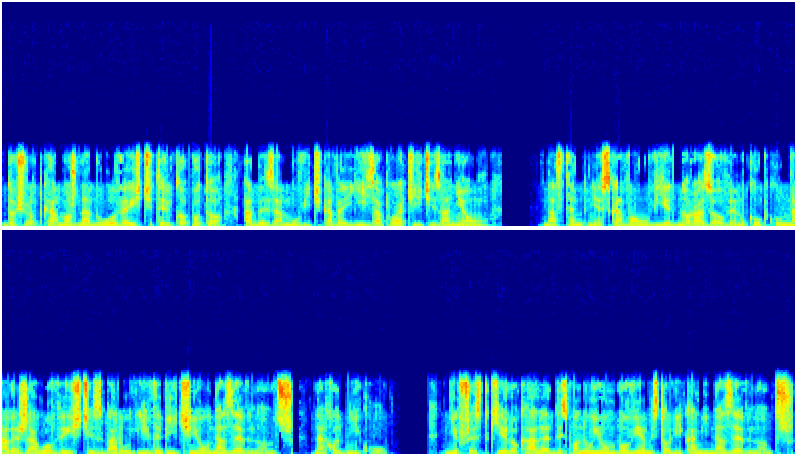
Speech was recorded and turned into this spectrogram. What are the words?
Do środka można było wejść tylko po to, aby zamówić kawę i zapłacić za nią. Następnie z kawą w jednorazowym kubku należało wyjść z baru i wypić ją na zewnątrz, na chodniku. Nie wszystkie lokale dysponują bowiem stolikami na zewnątrz.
